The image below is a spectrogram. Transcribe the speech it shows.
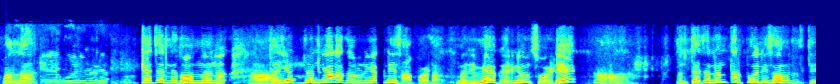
कोणला? त्याच्यातले दोन जण. हा. तर एक जण नेला धरून एक नाही सापडला. म्हणजे मी घरी नेऊन सोडे हा. आणि त्याच्यानंतर पोलीस आले ते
